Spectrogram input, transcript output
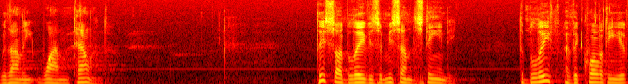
with only one talent? This, I believe, is a misunderstanding. The belief of equality of,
